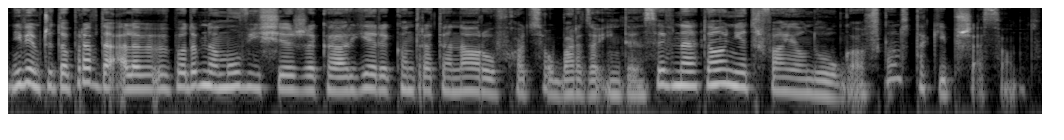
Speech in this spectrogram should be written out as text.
Nie wiem, czy to prawda, ale podobno mówi się, że kariery kontratenorów, choć są bardzo intensywne, to nie trwają długo. Skąd taki przesąd?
